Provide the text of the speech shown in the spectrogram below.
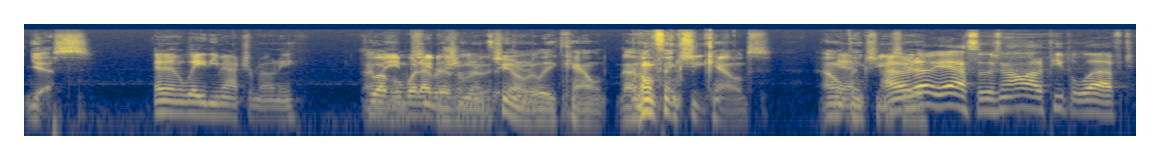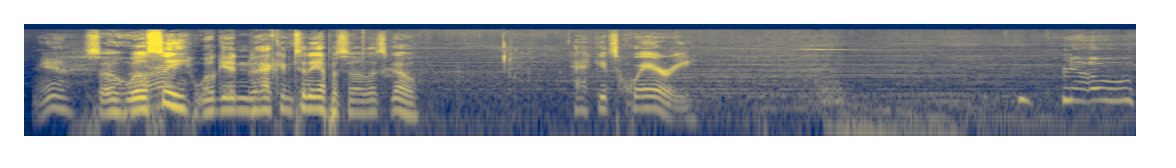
Yes. and then Lady Matrimony, I whoever, mean, whatever she she, doesn't. really, ends up she don't being. really count. I don't think she counts. I don't Yeah. think she's I don't here. know. Yeah. So there's not a lot of people left. Yeah. So we'll see. We'll get back into the episode. Let's go. Hackett's Quarry. No.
